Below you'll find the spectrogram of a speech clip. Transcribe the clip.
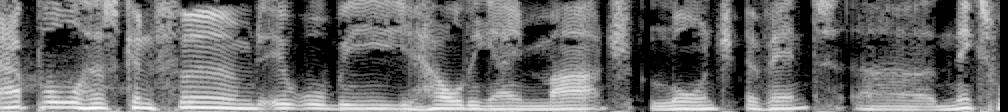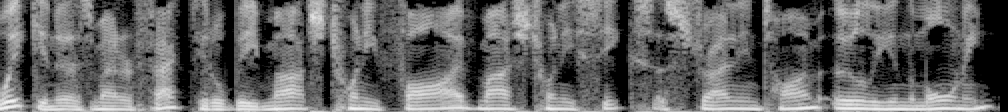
Apple has confirmed it will be holding a March launch event uh, next week. And as a matter of fact, it'll be March 25, March 26 Australian time, early in the morning.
